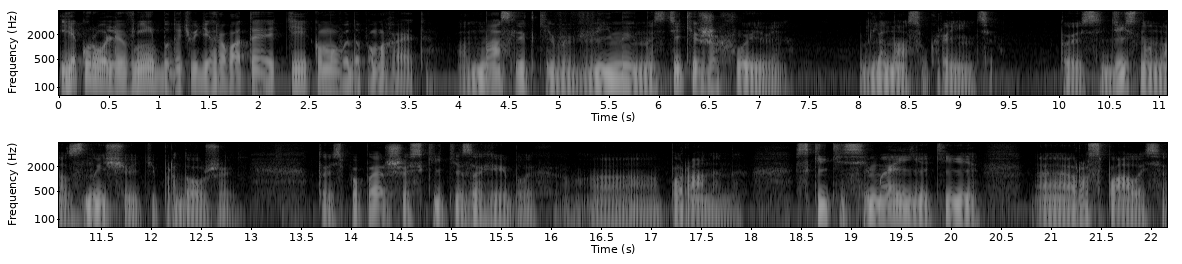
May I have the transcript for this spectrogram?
і яку роль в ній будуть відігравати ті, кому ви допомагаєте? Наслідки війни настільки жахливі для нас, українців. Тобто, дійсно нас знищують і продовжують. Тобто, по-перше, скільки загиблих, поранених, скільки сімей, які е, розпалися.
